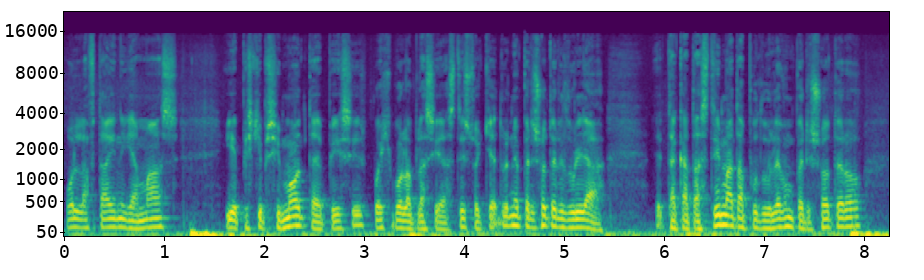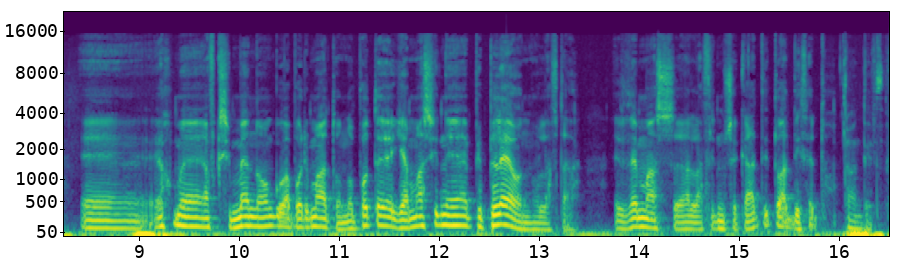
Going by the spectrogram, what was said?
Όλα αυτά είναι για μας η επισκεψιμότητα επίσης που έχει πολλαπλασιαστεί στο κέντρο είναι περισσότερη δουλειά. Ε, τα καταστήματα που δουλεύουν περισσότερο ε, έχουμε αυξημένο όγκο απορριμμάτων. Οπότε για μας είναι επιπλέον όλα αυτά. Ε, δεν μας αλαφρύνουν σε κάτι, το αντίθετο. Το αντίθετο.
